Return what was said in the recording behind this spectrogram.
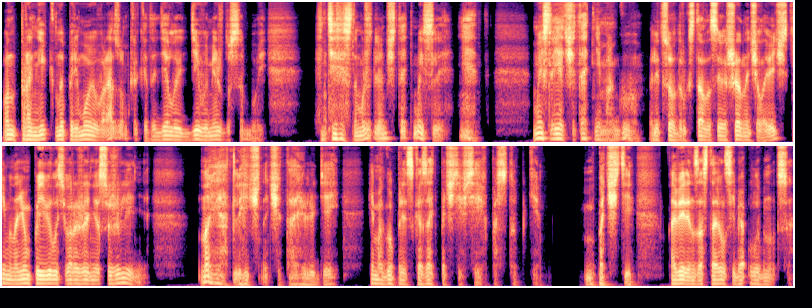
Он проник напрямую в разум, как это делают дивы между собой. Интересно, может ли он читать мысли? Нет. Мысли я читать не могу. Лицо вдруг стало совершенно человеческим, и на нем появилось выражение сожаления. Но я отлично читаю людей и могу предсказать почти все их поступки. Почти. Аверин заставил себя улыбнуться.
